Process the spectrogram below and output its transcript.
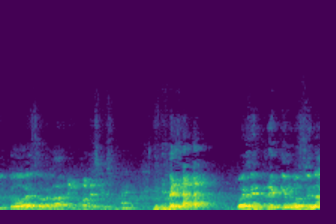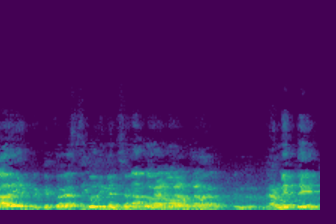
y todo eso, ¿verdad? ¿Y ¿Cómo te sientes? Pues entre que emocionado y entre que todavía sigo dimensionando, Claro, ¿no? claro, O sea, claro. en- realmente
